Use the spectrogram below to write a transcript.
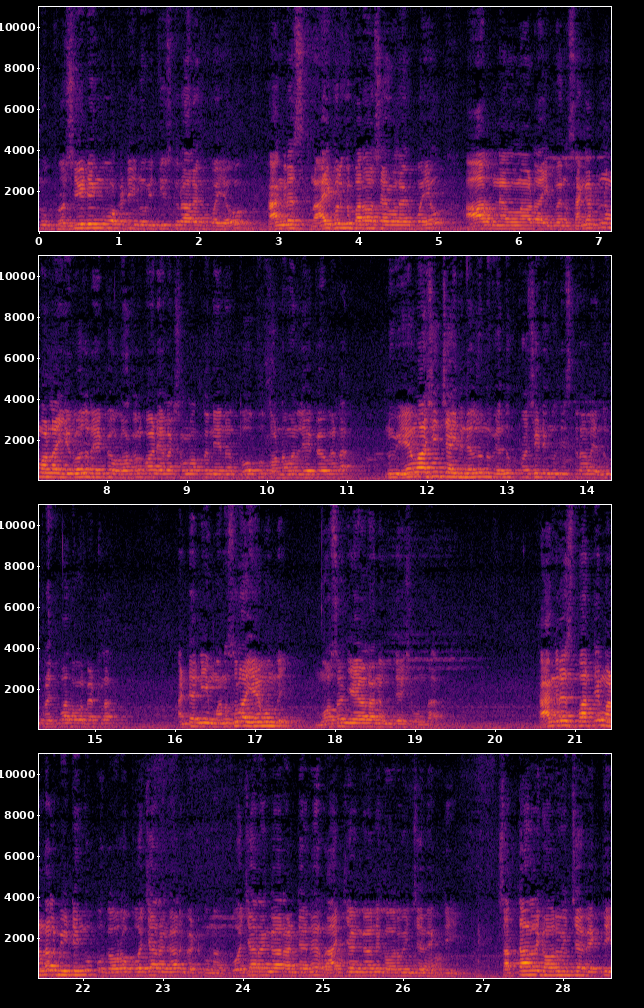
నువ్వు ప్రొసీడింగ్ ఒకటి నువ్వు తీసుకురాలేకపోయావు కాంగ్రెస్ నాయకులకు భరోసా ఇవ్వలేకపోయావు ఆరు నెలల నాడు అయిపోయిన సంఘటన మళ్ళీ ఈ రోజు రేపావు లోకల్ బాడీ ఎలక్షన్లు వస్తే నేను తోపు తొండమని లేపావు కదా. నువ్వు ఏం ఆశించి ఐదు నెలలు నువ్వు ఎందుకు ప్రొసీడింగ్లు తీసుకురాలా ఎందుకు ప్రతిపాదనలు పెట్టలా? అంటే నీ మనసులో ఏముంది? మోసం చేయాలనే ఉద్దేశం ఉందా? కాంగ్రెస్ పార్టీ మండల మీటింగ్ గౌరవ పోచారం గారు పెట్టుకున్నారు. పోచారం గారు అంటేనే రాజ్యాంగాన్ని గౌరవించే వ్యక్తి చట్టాలను గౌరవించే వ్యక్తి.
